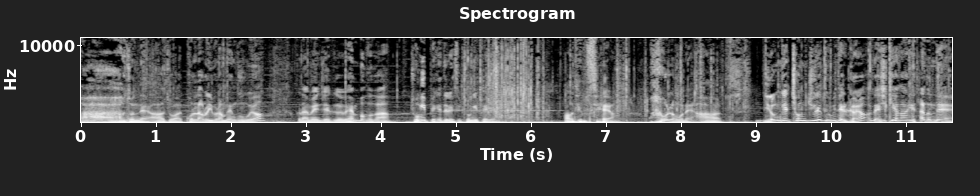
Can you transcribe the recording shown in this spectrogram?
아, 좋네. 아, 좋아. 콜라로 입을 한번 헹구고요. 그 다음에 이제 그 햄버거가 종이팩에 들어있어요. 종이팩에. 어, 냄새야. 확 올라오네. 아, 이런 게 청취율에 도움이 될까요? 네, 시켜서 하긴 하는데.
